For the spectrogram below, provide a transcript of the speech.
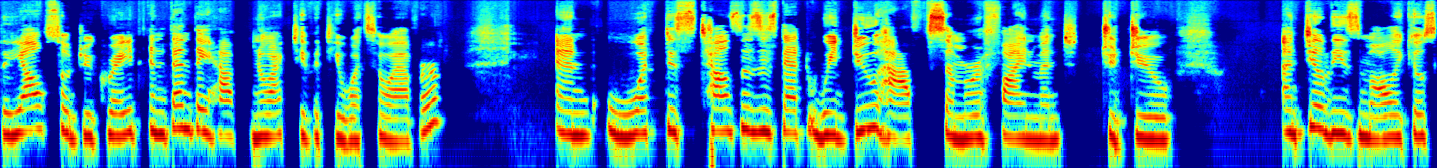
they also degrade and then they have no activity whatsoever. And what this tells us is that we do have some refinement to do until these molecules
